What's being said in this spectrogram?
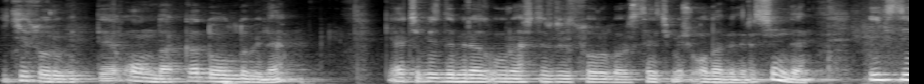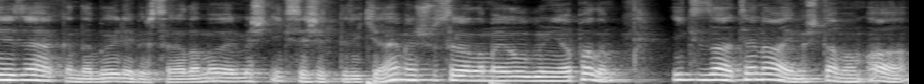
2 soru bitti. 10 dakika doldu bile. Gerçi biz de biraz uğraştırıcı sorular seçmiş olabiliriz. Şimdi x, y, z hakkında böyle bir sıralama vermiş. x eşittir 2. Hemen şu sıralamaya uygun yapalım. x zaten a'ymış. Tamam a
